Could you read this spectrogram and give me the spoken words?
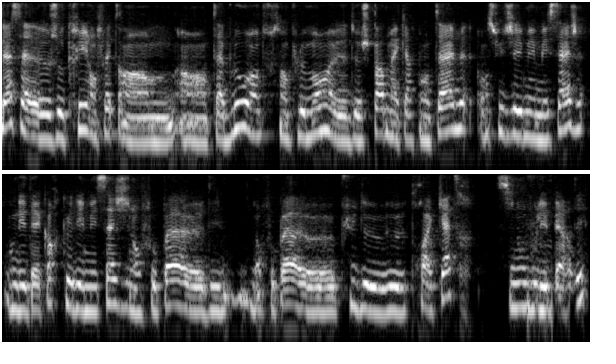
là, je crée en fait un, tableau, hein, tout simplement. Je pars de ma carte mentale. Ensuite, j'ai mes messages. On est d'accord que les messages, il n'en faut pas, euh, euh, plus de 3 4 sinon vous les perdez.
